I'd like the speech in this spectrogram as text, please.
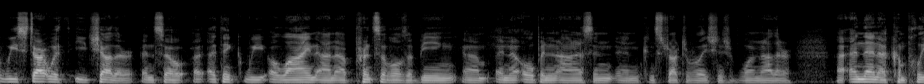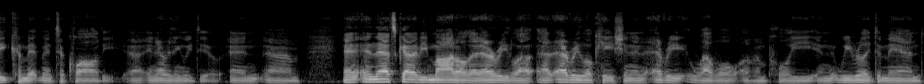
we start with each other, and so I I think we align on uh, principles of being um, an open and honest and, and constructive relationship with one another, uh, and then a complete commitment to quality uh, in everything we do, and um, and, and that's got to be modeled at every at every location and every level of employee, and we really demand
